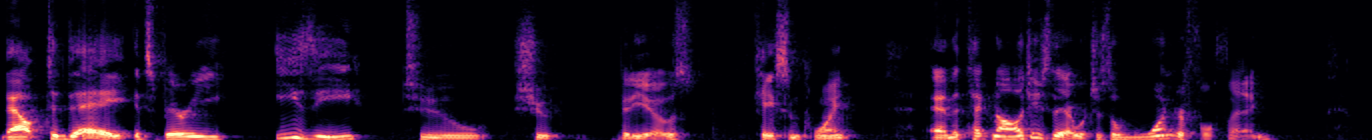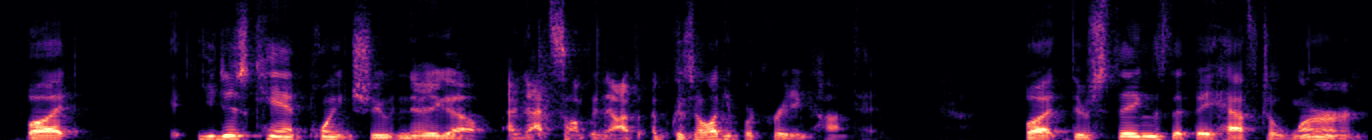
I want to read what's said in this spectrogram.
now, today, it's very easy to shoot videos, case in point, and the technology is there, which is a wonderful thing. But you just can't point and shoot, and there you go. I got something now. Because a lot of people are creating content. But there's things that they have to learn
